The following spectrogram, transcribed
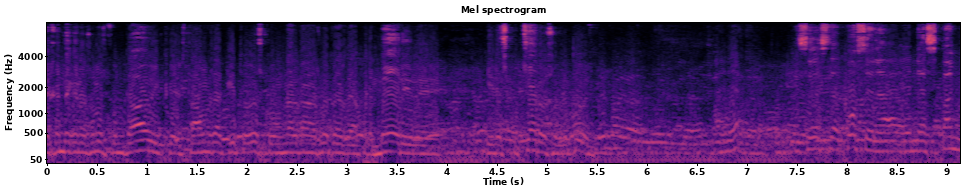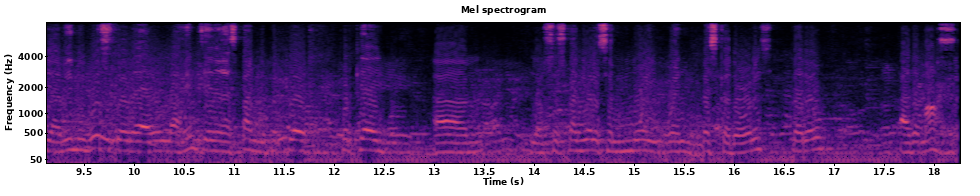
de gente que nos hemos juntado y que estábamos aquí todos con unas ganas locas de aprender y de, y de escucharos sobre todo. Eso es la cosa en, en, España. A mí me gusta la, la gente en España porque, porque um, los españoles son muy buenos pescadores, pero además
